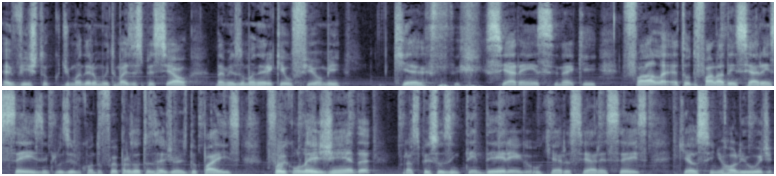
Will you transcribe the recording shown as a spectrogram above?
é visto de maneira muito mais especial. Da mesma maneira que o filme que é cearense, né, que fala, é todo falado em cearenseis, inclusive quando foi para as outras regiões do país, foi com legenda para as pessoas entenderem o que era o cearenseis, que é o Cine Hollywood.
